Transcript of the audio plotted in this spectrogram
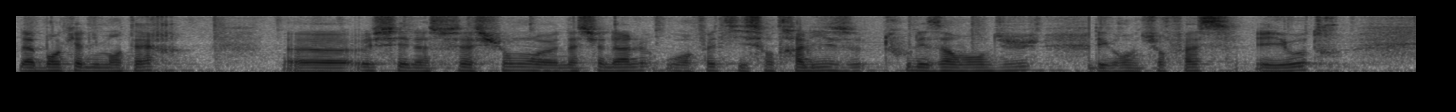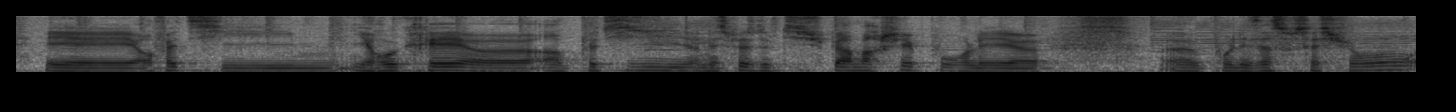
la Banque alimentaire, eux, c'est une association nationale où en fait ils centralisent tous les invendus des grandes surfaces et autres. Et en fait, ils, recréent euh, un, petit, espèce de petit supermarché pour les, euh, euh, pour les associations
